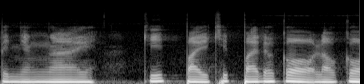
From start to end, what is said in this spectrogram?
เป็นยังไง คิดไปคิดไปแล้วก็เราก็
